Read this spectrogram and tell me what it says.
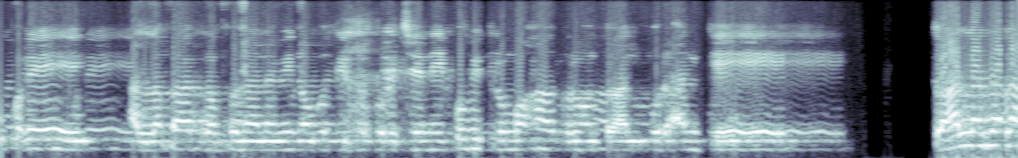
উপরে আল্লাহ পাক রব্বুল আলামিন অবতীর্ণ করেছেন এই পবিত্র মহাগ্রন্থ আল কোরআনকে তো আল্লাহ তাআলা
